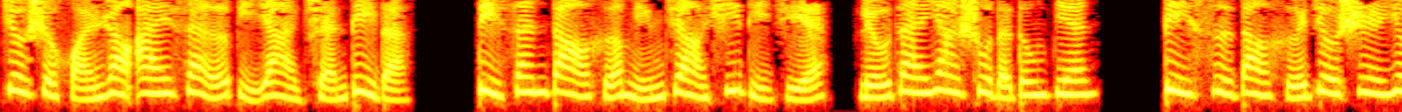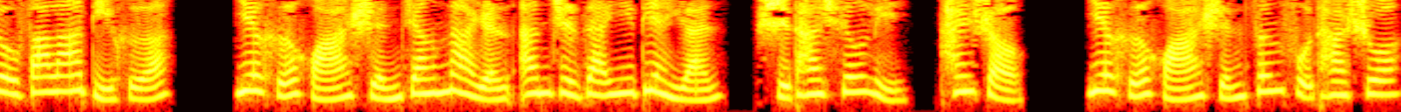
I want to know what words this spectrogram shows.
就是环绕埃塞俄比亚全地的。第三道河名叫西底杰，留在亚述的东边。第四道河就是幼发拉底河。耶和华神将那人安置在伊甸园，使他修理看守。耶和华神吩咐他说：“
